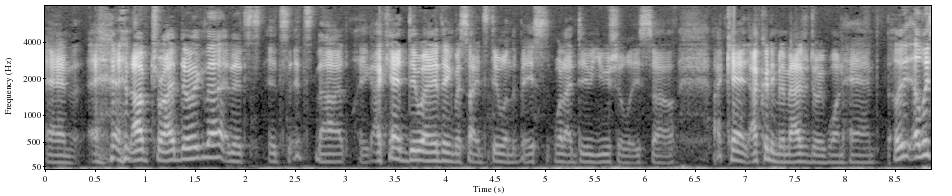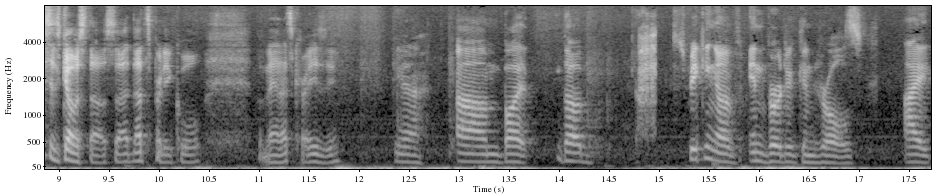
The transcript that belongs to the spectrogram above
and and I've tried doing that, and it's it's it's not like I can't do anything besides doing the base what I do usually. So I can't I couldn't even imagine doing one hand. At least, it's Ghost though, so that, that's pretty cool. But man, that's crazy. Yeah. Um, but the speaking of inverted controls, I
